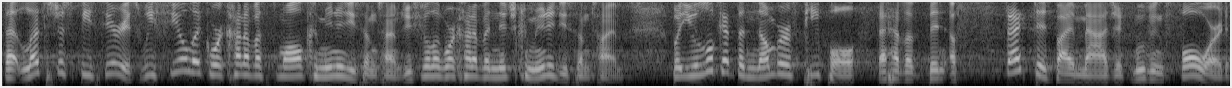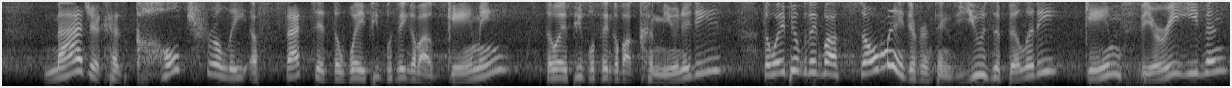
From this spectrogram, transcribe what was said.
that let's just be serious. We feel like we're kind of a small community sometimes. We feel like we're kind of a niche community sometimes. But you look at the number of people that have been affected by magic moving forward, magic has culturally affected the way people think about gaming, the way people think about communities, the way people think about so many different things, usability, game theory, even.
